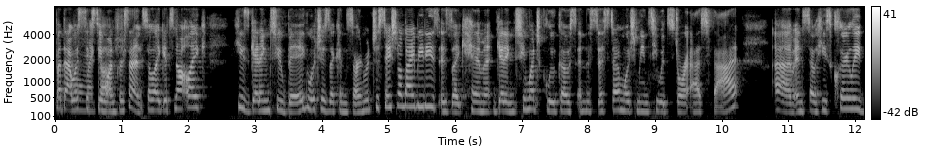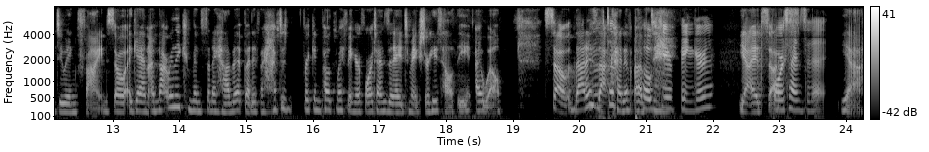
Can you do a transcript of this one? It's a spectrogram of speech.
But that was Oh 61%. So like, it's not like he's getting too big, which is a concern with gestational diabetes, is like him getting too much glucose in the system, which means he would store as fat. Um, and so he's clearly doing fine. So again, I'm not really convinced that I have it, but if I have to freaking poke my finger four times a day to make sure he's healthy, I will. So that is that kind of update. Poke your finger yeah, it sucks. four times a day. Yeah,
